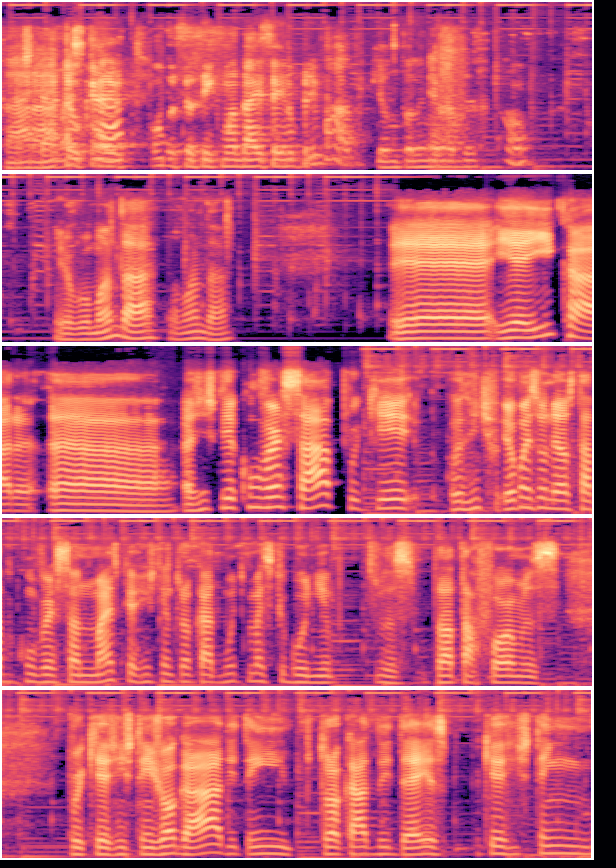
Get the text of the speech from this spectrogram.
Caraca, mais eu quero. Pô, você tem que mandar isso aí no privado, porque eu não tô lembrando desse, não. Eu vou mandar, vou mandar. É, e aí, cara, ah, a gente queria conversar, porque a gente, eu mais o Nelson estava conversando mais, porque a gente tem trocado muito mais figurinha das plataformas, porque a gente tem jogado e tem trocado ideias, porque a gente tem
